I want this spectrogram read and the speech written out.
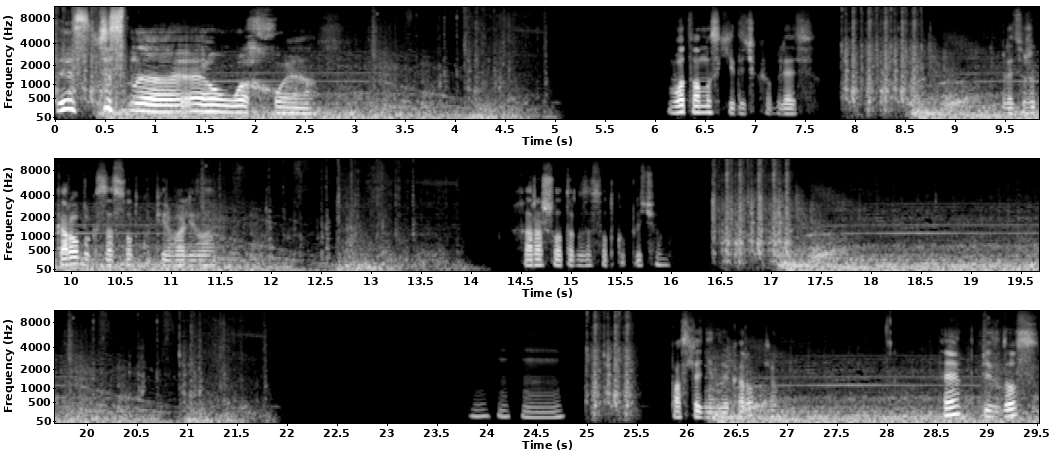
Честно, я охуя. Вот вам и скидочка, блядь. Блядь, уже коробок за сотку перевалило. Хорошо так за сотку причем. Последние две коробки. Это пиздос.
